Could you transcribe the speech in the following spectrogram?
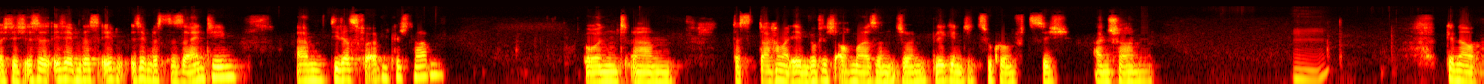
richtig, ist, ist eben das eben, ist eben das Design-Team, ähm, die das veröffentlicht haben. Und ähm, das, da kann man eben wirklich auch mal so, so einen Blick in die Zukunft sich anschauen. Mhm. Genau.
